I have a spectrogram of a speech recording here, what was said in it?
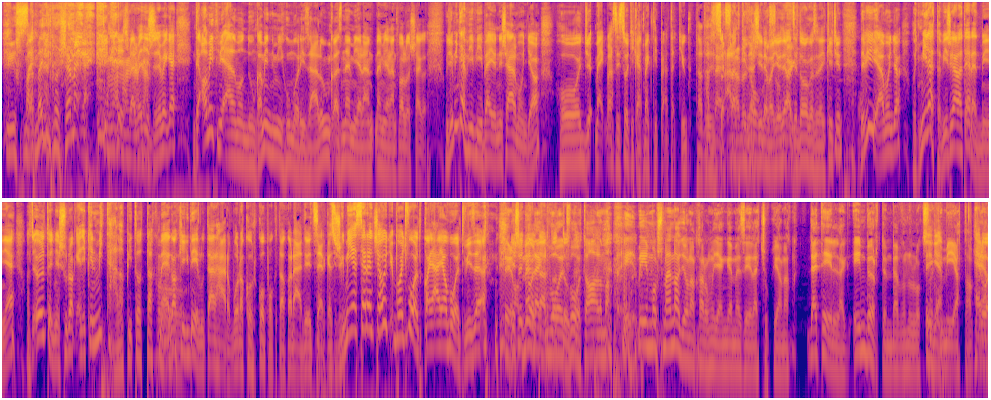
És már megyünk a semege. és már megy is a zsebeke. De amit mi elmondunk, amit mi humorizálunk, az nem jelent, nem jelent valóságot. Ugye minden Vivi bejön és elmondja, hogy meg azt is szotyikát megtippeltetjük. Tehát az Hát is persze, állatkínzás ide vagy, azért dolgozol egy kicsit. De Vivi elmondja, hogy mi lett a vizsgálat eredménye. Az öltönyös urak egyébként mit állapítottak meg, akik délután három órakor kopogtak a rádió szerkesztőség. Milyen szerencse, hogy, hogy volt kajája, volt vize, Jó, és hogy jól meleg volt, volt alma. Én, én most már nagyon akarom, hogy engem ezért lecsukjanak. De tényleg, én börtönbe vonulok Szotyi miatt. Hello,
